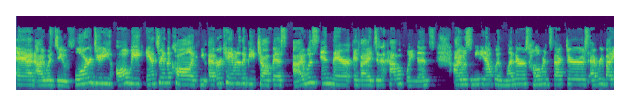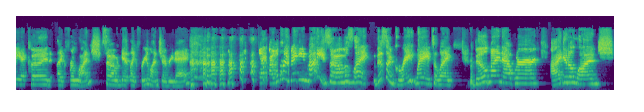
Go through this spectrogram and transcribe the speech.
and I would do floor duty all week, answering the call. Like if you ever came into the beach office, I was in there if I didn't have appointments. I was meeting up with lenders, home inspectors, everybody I could, like for lunch. So I would get like free lunch every day. like I wasn't making money. So I was like, this is a great way to like build my network. I get a lunch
